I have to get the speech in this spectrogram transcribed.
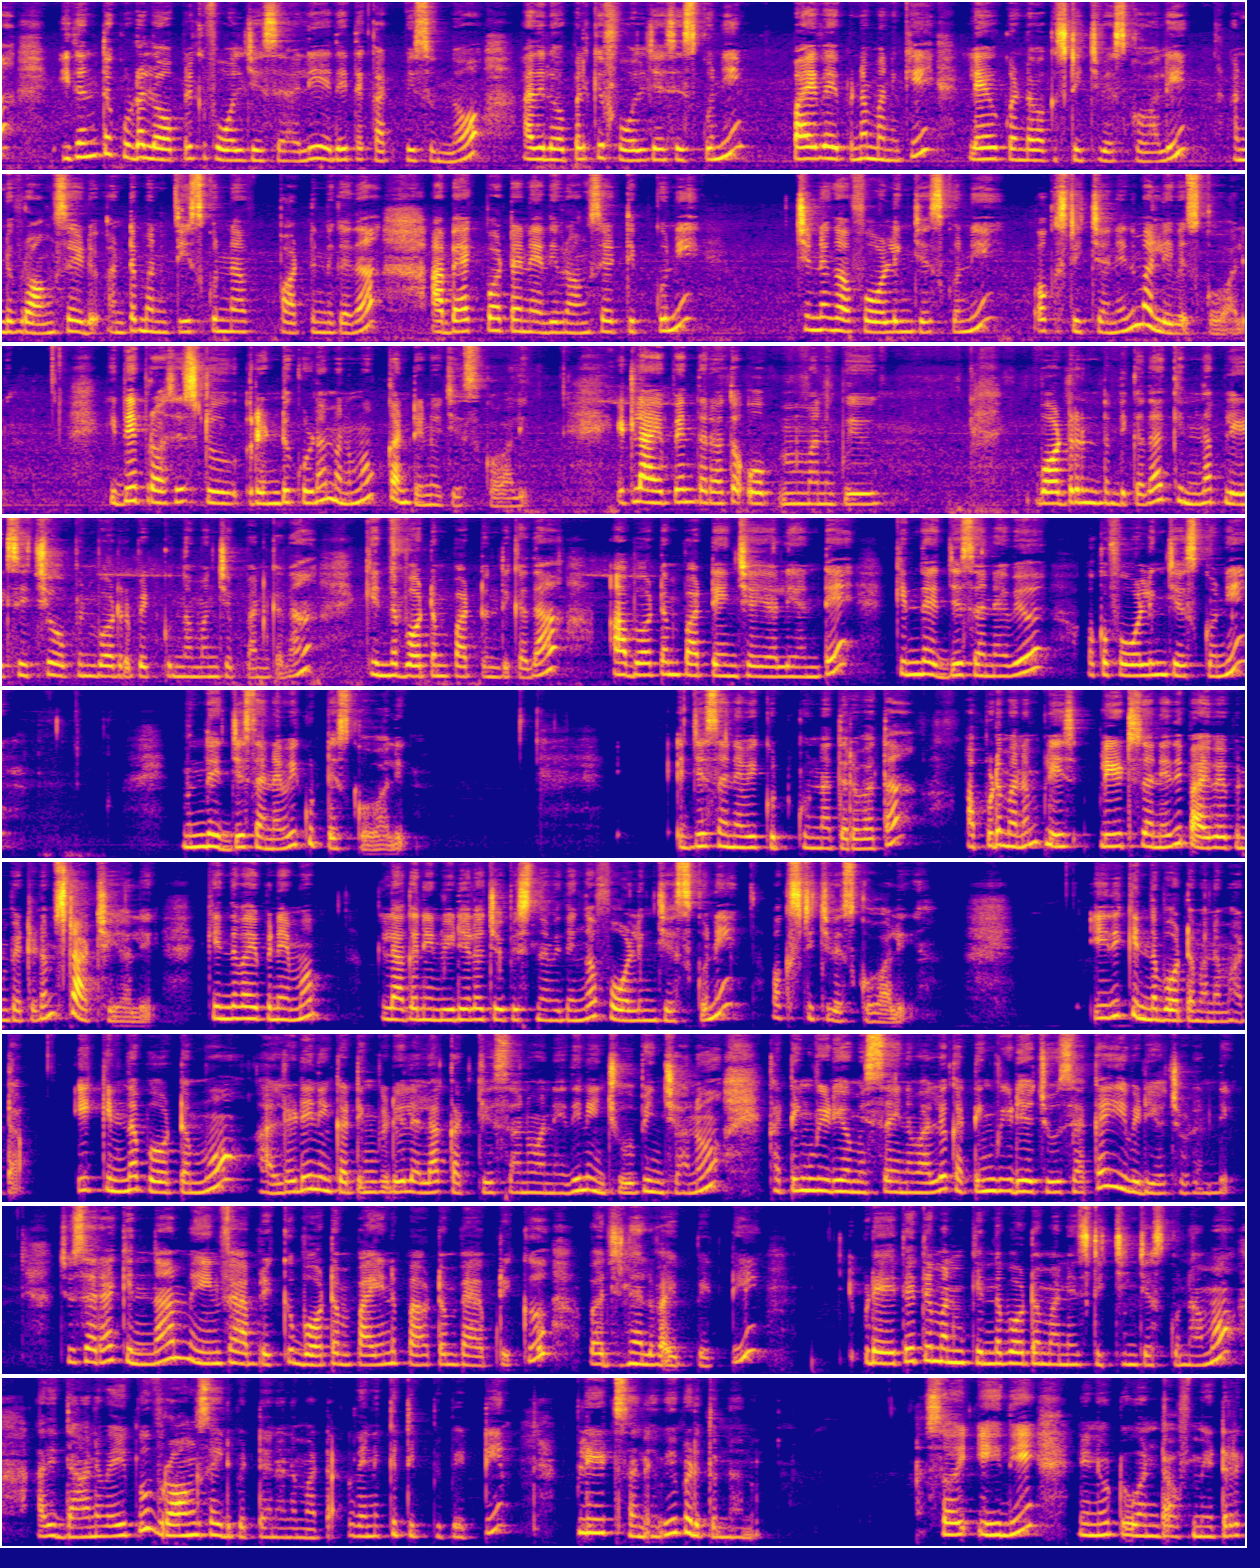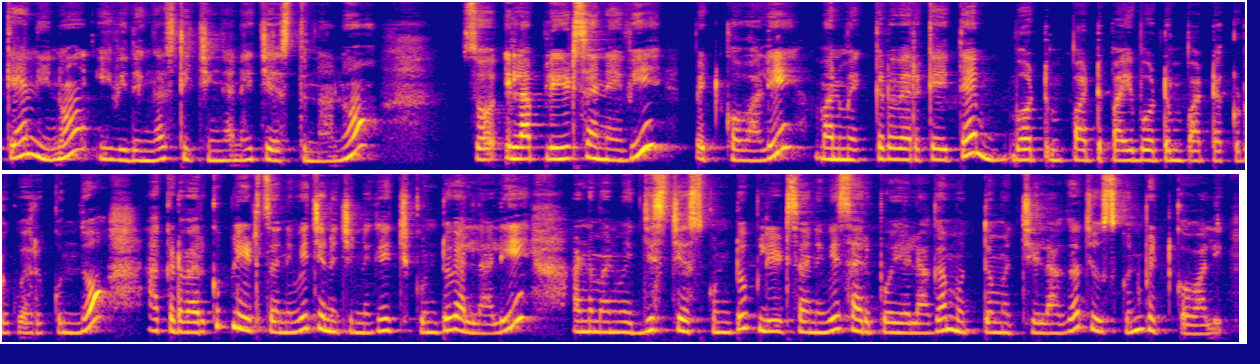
ఇదంతా కూడా లోపలికి ఫోల్డ్ చేసేయాలి. ఏదైతే కట్ పీస్ ఉందో అది లోపలికి ఫోల్డ్ చేసేసుకుని పై వైపున మనకి లేవకుండా ఒక స్టిచ్ వేసుకోవాలి. అండ్ రాంగ్ సైడ్ అంటే మనం తీసుకున్న పార్ట్ ఉంది కదా ఆ బ్యాక్ పార్ట్ అనేది రాంగ్ సైడ్ తిప్పుకుని చిన్నగా ఫోల్డింగ్ చేసుకుని ఒక స్టిచ్ అనేది మళ్ళీ వేసుకోవాలి. ఇదే ప్రాసెస్ టూ రెండు కూడా మనము కంటిన్యూ చేసుకోవాలి. ఇట్లా అయిపోయిన తర్వాత ఓపెన్ మనకి బార్డర్ ఉంటుంది కదా కింద ప్లేట్స్ ఇచ్చి ఓపెన్ బార్డర్ పెట్టుకుందామని చెప్పాను కదా కింద బాటమ్ పార్ట్ ఉంది కదా ఆ బాటమ్ పార్ట్ ఏం చేయాలి అంటే కింద ఎడ్జెస్ అనేవి ఒక ఫోల్డింగ్ చేసుకొని ముందు ఎడ్జెస్ అనేవి కుట్టేసుకోవాలి. ఎడ్జెస్ అనేవి కుట్టుకున్న తర్వాత అప్పుడు మనం ప్లీస్ ప్లీట్స్ అనేది పై వైపున పెట్టడం స్టార్ట్ చేయాలి. కింద వైపునేమో ఇలాగ నేను వీడియోలో చూపిస్తున్న విధంగా ఫోల్డింగ్ చేసుకుని ఒక స్టిచ్ వేసుకోవాలి. ఇది కింద బోటం అన్నమాట. ఈ కింద బోటము ఆల్రెడీ నేను కటింగ్ వీడియోలు ఎలా కట్ చేశాను అనేది నేను చూపించాను. కటింగ్ వీడియో మిస్ అయిన వాళ్ళు కటింగ్ వీడియో చూశాక ఈ వీడియో చూడండి. చూసారా? కింద మెయిన్ ఫ్యాబ్రిక్ బాటమ్ పైన బాటమ్ ఫ్యాబ్రిక్ ఒరిజినల్ వైపు పెట్టి ఇప్పుడు ఏదైతే మనం కింద బాటమ్ అనేది స్టిచ్చింగ్ చేసుకున్నామో అది దాని వైపు రాంగ్ సైడ్ పెట్టాను అనమాట వెనక్కి తిప్పి పెట్టి ప్లీట్స్ అనేవి పెడుతున్నాను. సో ఇది నేను టూ అండ్ హాఫ్ మీటర్కే నేను ఈ విధంగా స్టిచ్చింగ్ అనేది చేస్తున్నాను. సో ఇలా ప్లేట్స్ అనేవి పెట్టుకోవాలి. మనం ఎక్కడ వరకు అయితే బాటమ్ పార్ట్ పై బాటమ్ పార్ట్ అక్కడ వరకు ఉందో అక్కడ వరకు ప్లీట్స్ అనేవి చిన్న చిన్నగా ఇచ్చుకుంటూ వెళ్ళాలి. అండ్ మనం అడ్జస్ట్ చేసుకుంటూ ప్లీట్స్ అనేవి సరిపోయేలాగా మొత్తం వచ్చేలాగా చూసుకొని పెట్టుకోవాలి.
